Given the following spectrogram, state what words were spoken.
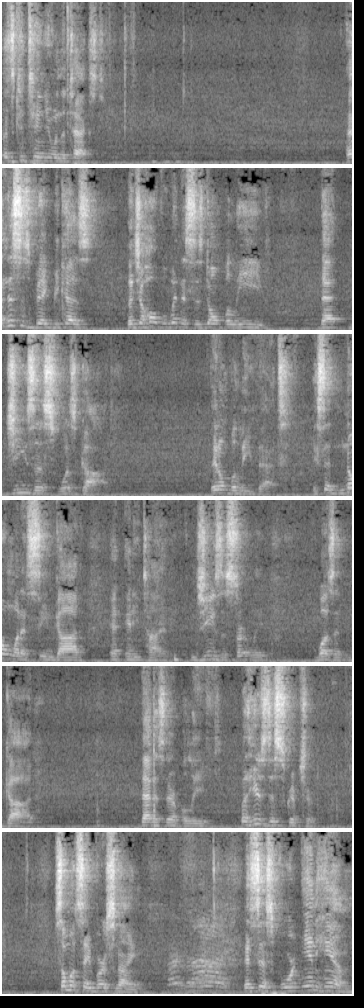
Let's continue in the text. And this is big because the Jehovah Witnesses don't believe that Jesus was God. They don't believe that. They said no one has seen God at any time. Jesus certainly wasn't God. That is their belief. But here's this scripture. Someone say verse 9. Verse 9. It says, For in him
